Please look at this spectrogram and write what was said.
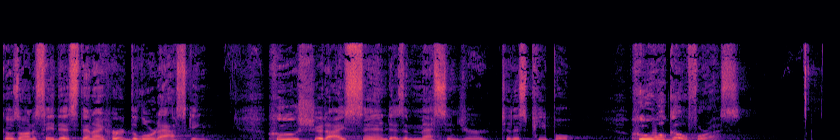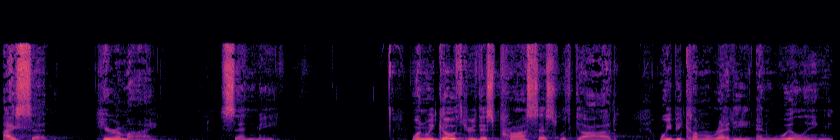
Goes on to say this Then I heard the Lord asking, Who should I send as a messenger to this people? Who will go for us? I said, Here am I, send me. When we go through this process with God, we become ready and willing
